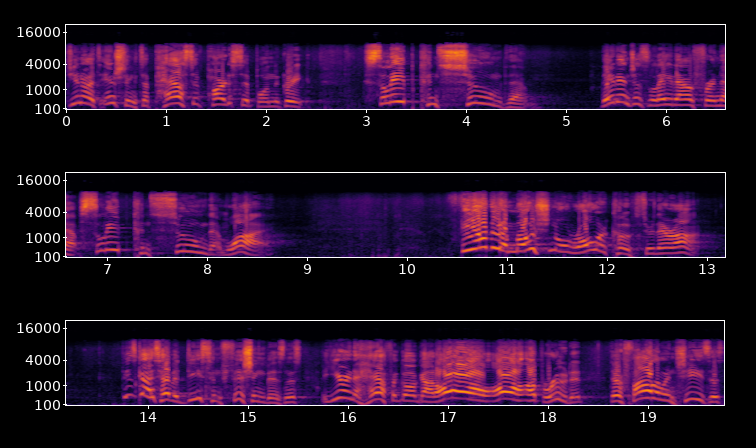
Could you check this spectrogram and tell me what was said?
Do you know it's interesting? It's a passive participle in the Greek. Sleep consumed them. They didn't just lay down for a nap. Sleep consumed them. Why? Feel the emotional roller coaster they're on. These guys have a decent fishing business. A year and a half ago, got all, all uprooted. They're following Jesus.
